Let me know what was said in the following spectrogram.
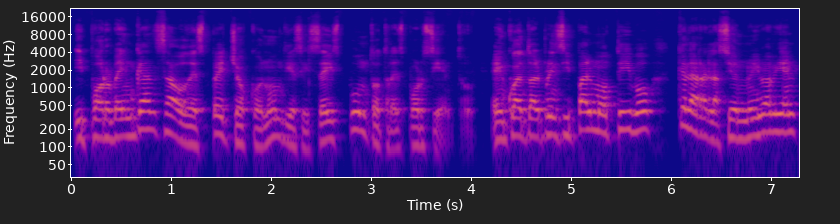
y por venganza o despecho con un 16.3%. En cuanto al principal motivo que la relación no iba bien,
